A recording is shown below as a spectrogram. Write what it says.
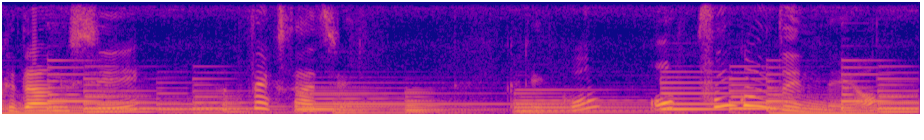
그 당시 흑백 사진 풍금도 있네요.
